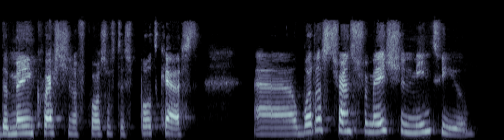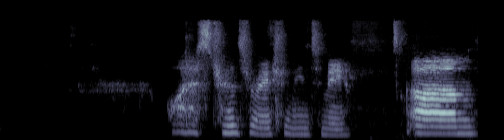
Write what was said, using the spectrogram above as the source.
the main question of course of this podcast uh, what does transformation mean to you what does transformation mean to me um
